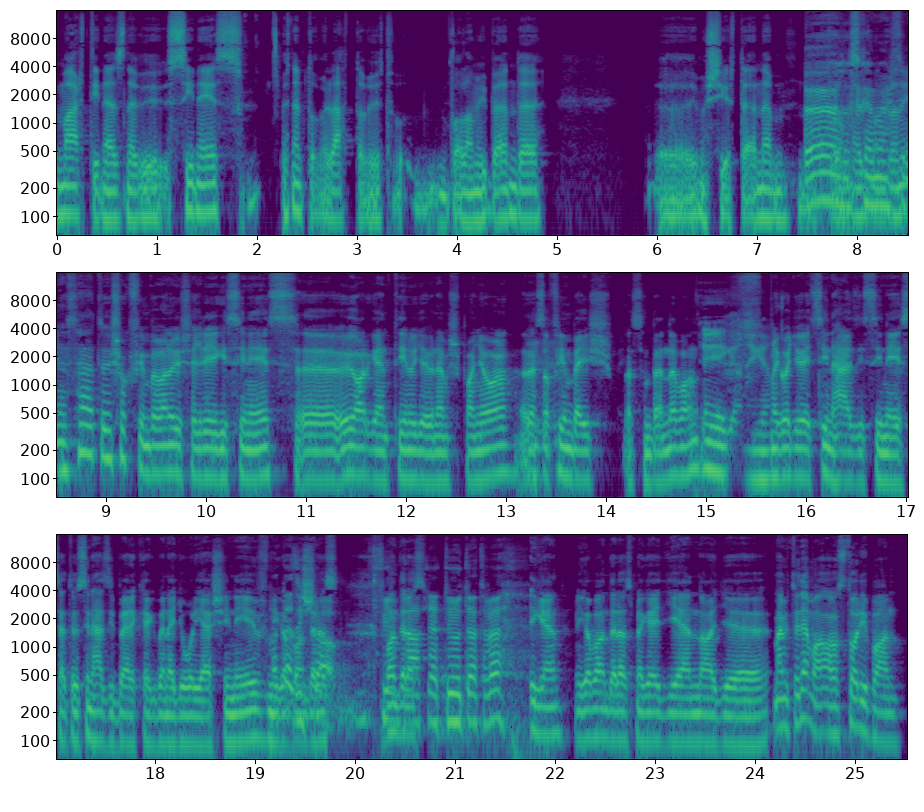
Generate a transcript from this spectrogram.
Martinez nevű színész. Nem tudom, hogy láttam őt valamiben, de most hirtelen nem, nem Ö, tudom az Oscar. Martinez, hát ő sok filmben van, ő is egy régi színész, ő argentin, ugye ő nem spanyol, ez a filmben is azt hiszem benne van. Igen, igen. Meg hogy ő egy színházi színész, hát ő színházi berkekben egy óriási név, míg Hát a is a Banderas, film Banderas, lett ültetve. igen, míg a Banderas meg egy ilyen nagy, mármint, hogy nem a, a sztoriban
